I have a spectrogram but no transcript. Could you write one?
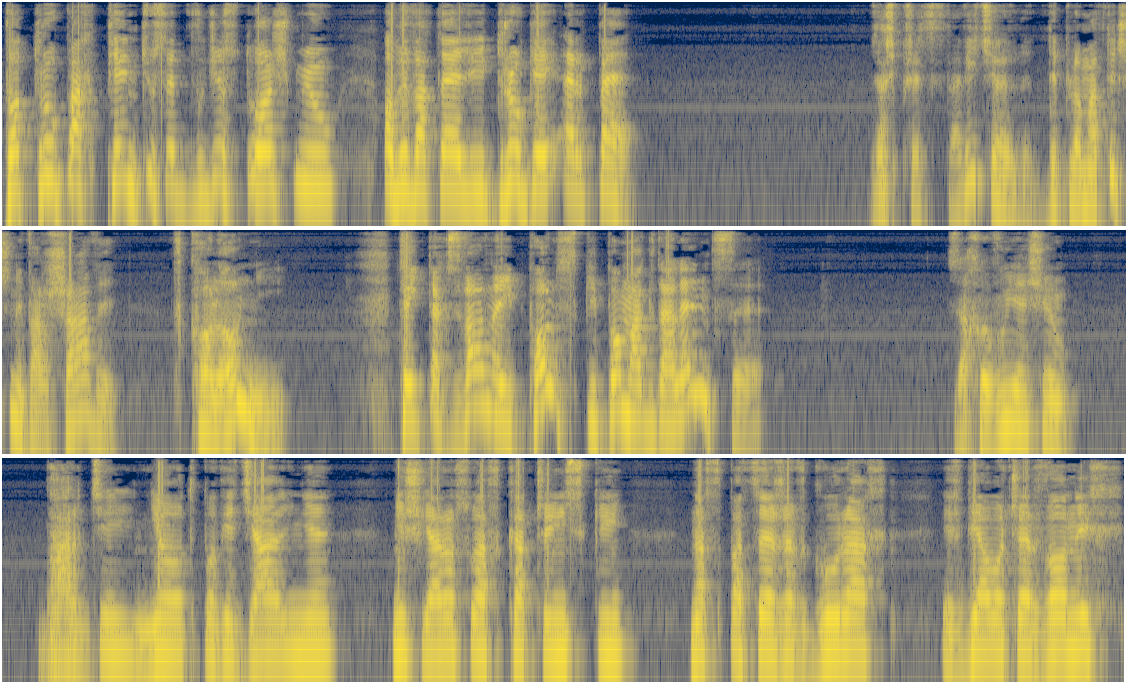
po trupach 528 obywateli drugiej RP Zaś przedstawiciel dyplomatyczny Warszawy w kolonii, tej tak zwanej Polski po Magdalence, zachowuje się bardziej nieodpowiedzialnie niż Jarosław Kaczyński na spacerze w górach w biało-czerwonych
